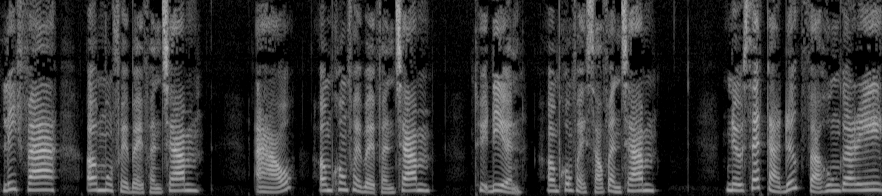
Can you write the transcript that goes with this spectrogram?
Litva, âm 1,7%, Áo, âm 0,7%, Thụy Điển, âm 0,6%. Nếu xét cả Đức và Hungary,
